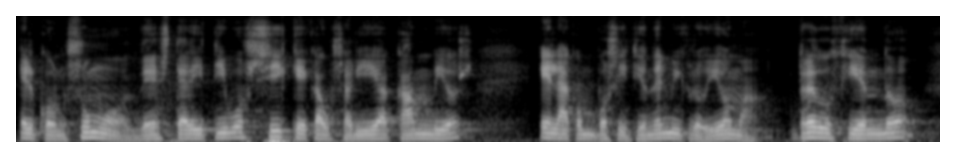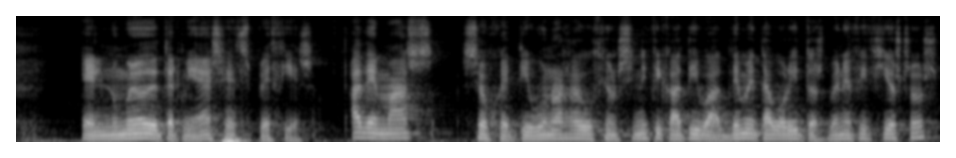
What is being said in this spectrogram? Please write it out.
el consumo de este aditivo sí que causaría cambios en la composición del microbioma, reduciendo el número de determinadas especies. Además, se objetivó una reducción significativa de metabolitos beneficiosos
